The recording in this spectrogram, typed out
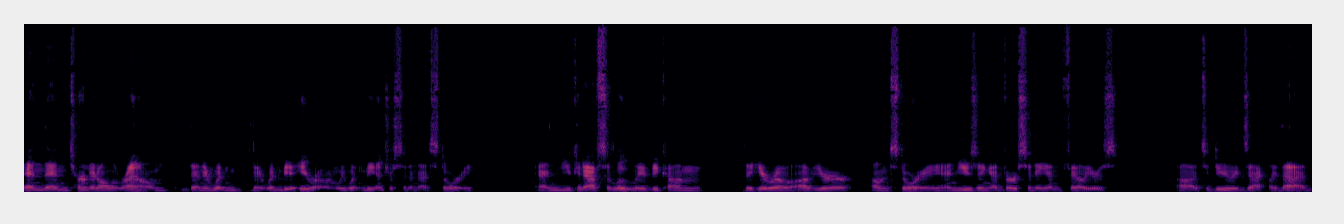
and then turn it all around, then it wouldn't there wouldn't be a hero, and we wouldn't be interested in that story. And you can absolutely become the hero of your own story and using adversity and failures uh, to do exactly that.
